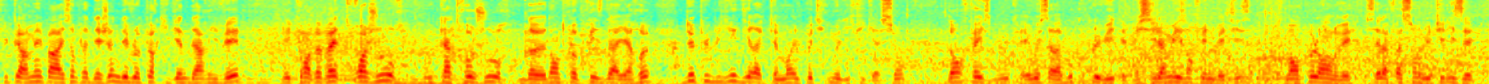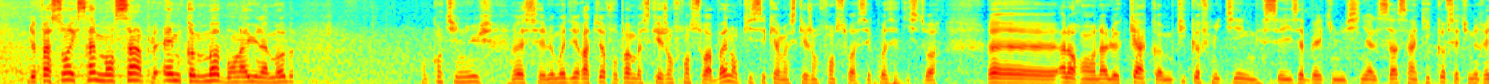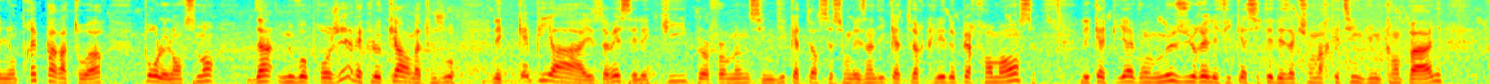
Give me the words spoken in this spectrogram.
qui permet par exemple à des jeunes développeurs qui viennent d'arriver et qui ont à peu près 3 jours ou 4 jours d'entreprise derrière eux de publier directement une petite modification dans Facebook. Et oui, ça va beaucoup plus vite. Et puis si jamais ils ont fait une bêtise, ben, on peut l'enlever. C'est la façon de l'utiliser. De façon extrêmement simple, M comme mob, on l'a eu la mob. On continue. C'est le modérateur, faut pas masquer Jean-François. Bah non, qui c'est qui a masqué Jean-François? C'est quoi cette histoire? Euh, Alors, on a le cas comme kick-off meeting. C'est Isabelle qui nous signale ça. C'est un kick-off, c'est une réunion préparatoire pour le lancement d'un nouveau projet. Avec le cas, on a toujours les KPI. Vous savez, c'est les Key Performance Indicators. Ce sont les indicateurs clés de performance. Les KPI vont mesurer l'efficacité des actions marketing d'une campagne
